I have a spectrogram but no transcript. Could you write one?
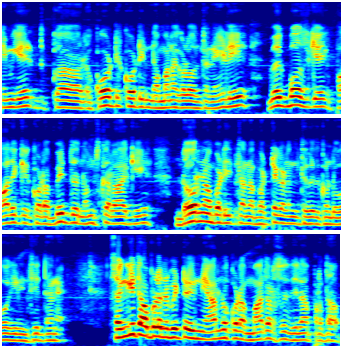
ನಿಮಗೆ ಕೋಟಿ ಕೋಟಿ ನಮನಗಳು ಅಂತ ಹೇಳಿ ಬಿಗ್ ಬಾಸ್ಗೆ ಪಾದಕ್ಕೆ ಕೂಡ ಬಿದ್ದು ನಮಸ್ಕಾರ ಹಾಕಿ ಡೋರ್ನ ಬಡಿ ತನ್ನ ಬಟ್ಟೆಗಳನ್ನು ತೆಗೆದುಕೊಂಡು ಹೋಗಿ ನಿಂತಿದ್ದಾನೆ. ಸಂಗೀತ ಒಬ್ಬಳನ್ನು ಬಿಟ್ಟು ಇನ್ನು ಯಾರನ್ನೂ ಕೂಡ ಮಾತಾಡಿಸೋದಿಲ್ಲ ಪ್ರತಾಪ್.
